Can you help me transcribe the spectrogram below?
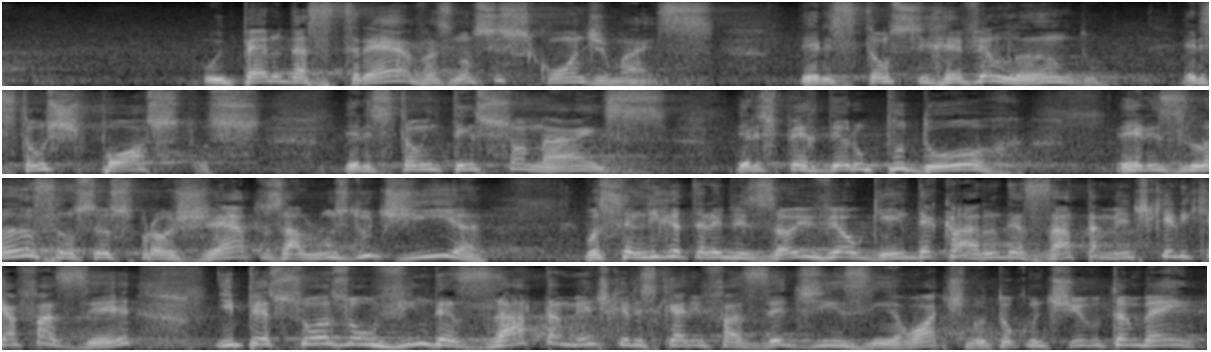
O império das trevas não se esconde mais, eles estão se revelando. eles estão expostos, eles estão intencionais, eles perderam o pudor, eles lançam seus projetos à luz do dia. Você liga a televisão e vê alguém declarando exatamente o que ele quer fazer, e pessoas ouvindo exatamente o que eles querem fazer dizem: Ótimo, eu estou contigo também.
